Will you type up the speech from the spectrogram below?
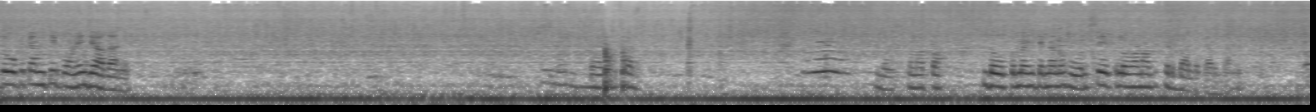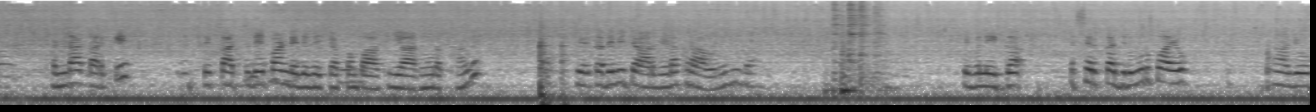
ਦੋ ਕੁ ਚਮਚੇ ਪਾਉਣੇ, ਜ਼ਿਆਦਾ ਨਹੀਂ। ਬਸ ਕਰ ਬਸ ਹੁਣ ਆਪਾਂ 2 ਮਿੰਟ ਇਹਨਾਂ ਨੂੰ ਹੋਰ ਸੇਕ ਲਵਾਉਣਾ ਤੇ ਫਿਰ ਬੰਦ ਕਰ ਦਾਂਗੇ। ਠੰਡਾ ਕਰਕੇ ਤੇ ਕੱਚ ਦੇ ਭਾਂਡੇ ਦੇ ਵਿੱਚ ਆਪਾਂ ਪਾ ਕੇ ਯਾਰ ਨੂੰ ਰੱਖਾਂਗੇ। ਫਿਰ ਕਦੇ ਵੀ ਚਾਰ ਜਿਹੜਾ ਖਰਾਬ ਨਹੀਂ ਹੁੰਦਾ। ਤੇ ਬਨੇਗਾ ਸਿਰਕਾ ਜ਼ਰੂਰ ਪਾਇਓ। ਤਾਂ ਜੋ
